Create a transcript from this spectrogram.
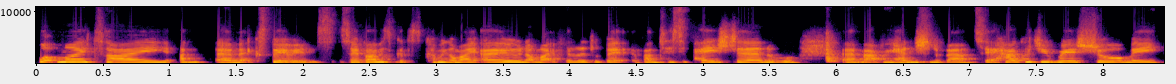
what might I um, um experience? So if I was coming on my own, I might feel a little bit of anticipation or um, apprehension about it. How could you reassure me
